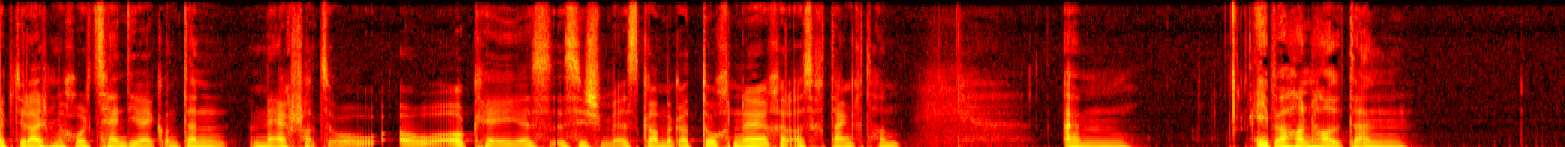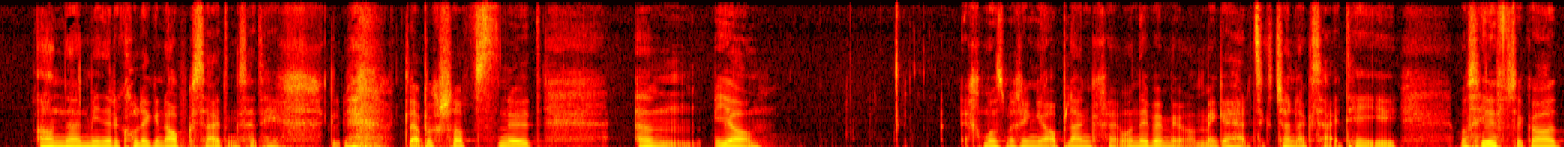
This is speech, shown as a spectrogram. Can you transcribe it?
eben, du lässt mir kurz das Handy weg und dann merkst du halt so, oh, okay, es, es, ist, es geht mir gerade doch näher, als ich gedacht habe. Ähm, eben habe halt dann, habe meiner Kollegin abgesagt und gesagt, hey, ich glaube, ich schaffe es nicht. Ähm, ja, ich muss mich irgendwie ablenken. Und eben mega herzig Jana gesagt, hey, was hilft dir gerade?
